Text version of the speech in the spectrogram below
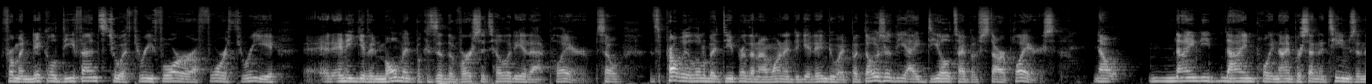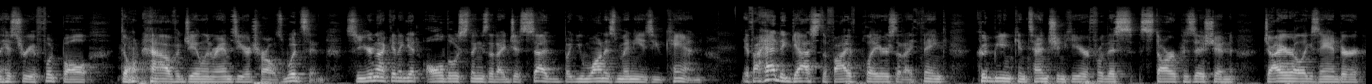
from a nickel defense to a 3 4 or a 4 3 at any given moment because of the versatility of that player. So it's probably a little bit deeper than I wanted to get into it, but those are the ideal type of star players. Now, 99.9% of teams in the history of football don't have a Jalen Ramsey or Charles Woodson. So you're not going to get all those things that I just said, but you want as many as you can. If I had to guess the five players that I think could be in contention here for this star position, Jaire Alexander,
